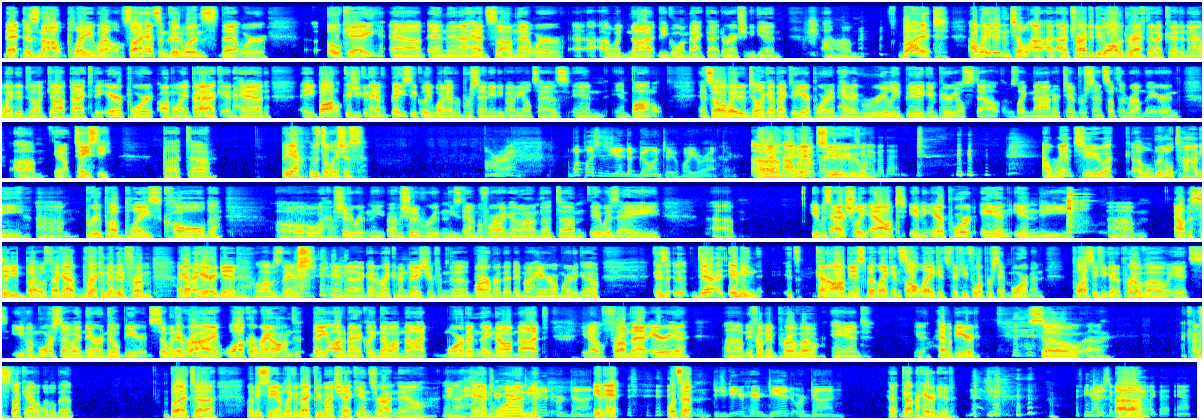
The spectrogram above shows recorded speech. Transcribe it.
that does not play well. So I had some good ones that were okay, uh, and then I had some that were I would not be going back that direction again. Um, but I waited until I, I, tried to do all the draft that I could, and then I waited until I got back to the airport on my way back and had a bottle because you can have basically whatever percent anybody else has in in bottle. And so I waited until I got back to the airport and had a really big imperial stout. It was like nine or ten percent, something around there, and um, you know, tasty. But uh, but yeah, it was delicious. all right. What places did you end up going to while you were out there? Um, from I went Burger, 'cause know to about that. I went to a, a little tiny um, brew pub place called. Oh, I should have written the I should have written these down before I got on, but um, it was a. Uh, it was actually out in the airport and in the um, out in the city both. I got recommended from I got my hair did while I was there, and uh, I got a recommendation from the barber that did my hair on where to go. Because I mean, it's kind of obvious, but like in Salt Lake, it's fifty four percent Mormon. Plus, if you go to Provo, it's even more so, and there are no beards. So whenever I walk around, they automatically know I'm not Mormon. They know I'm not, you know, from that area. Um, if I'm in Provo and you know have a beard, so uh, I kind of stuck out a little bit. But uh, let me see. I'm looking back through my check-ins right now, and Did- I did you had get your hair one did or done? in it. What's up? Did you get your hair did or done? Got my hair did. I think got you're it. supposed to say it like that. Yeah.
